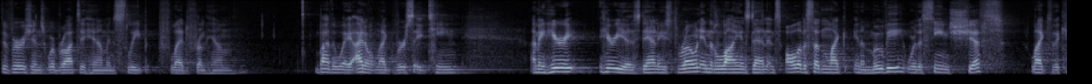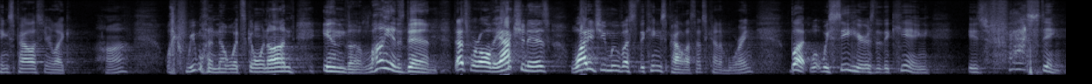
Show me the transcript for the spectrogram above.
diversions were brought to him, and sleep fled from him. By the way, I don't like verse 18. I mean, here, here he is, Dan, he's thrown into the lion's den, and it's all of a sudden like in a movie where the scene shifts, like to the king's palace, and you're like, huh? Like, we want to know what's going on in the lion's den. That's where all the action is. Why did you move us to the king's palace? That's kind of boring. But what we see here is that the king is fasting.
